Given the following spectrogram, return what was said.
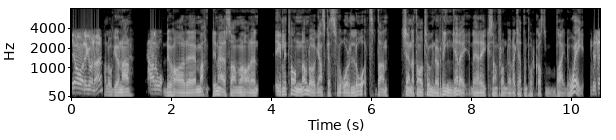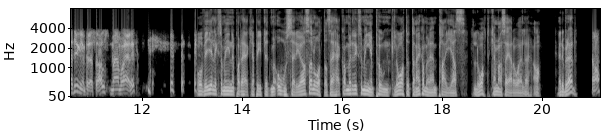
Ja, det är Gunnar. Hallå Gunnar. Hallå. Du har eh, Martin här som har en, enligt honom då, ganska svår låt. Han känner att han var tvungen att ringa dig. Det här är Yxan från Döda katten podcast, by the way. Det sätter ju ingen press alls, men vad härligt. Och vi är liksom inne på det här kapitlet med oseriösa låtar. Så här kommer det liksom ingen punklåt, utan här kommer det en pajaslåt kan man säga då. Eller, ja. Är du beredd? Ja.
